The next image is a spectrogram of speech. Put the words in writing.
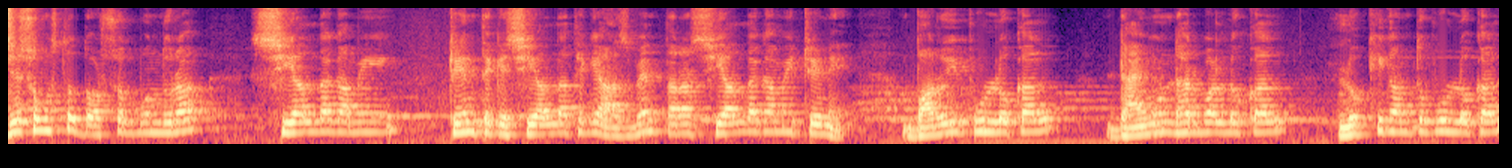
যে সমস্ত দর্শক বন্ধুরা শিয়ালদাগামী ট্রেন থেকে, শিয়ালদা থেকে আসবেন, তারা শিয়ালদাগামী ট্রেনে Baruipur local, Diamond Harbour local, Lakshmikantapur local,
